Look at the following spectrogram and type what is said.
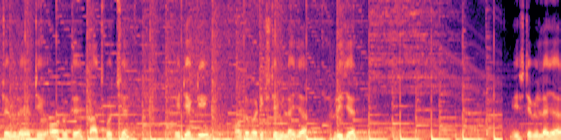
স্টেবিলাইজারটি অটোতে কাজ করছে। এটি একটি অটোমেটিক স্টেবিলাইজার ফ্রিজের এই স্টেবিলাইজার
